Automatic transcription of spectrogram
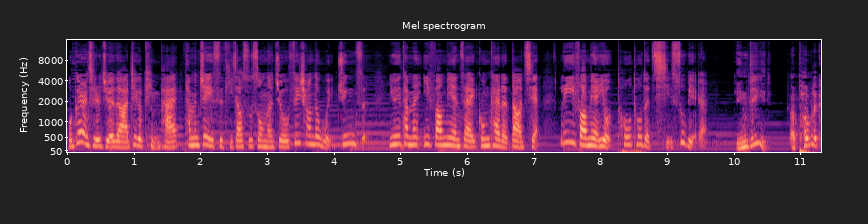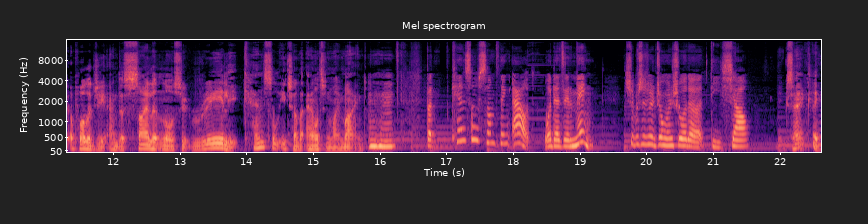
我个人其实觉得啊，这个品牌他们这一次提交诉讼呢，就非常的伪君子，因为他们一方面在公开的道歉，另一方面又偷偷的起诉别人。Indeed. A public apology and a silent lawsuit really cancel each other out in my mind. Mm -hmm. But cancel something out, what does it mean? 是不是就是中文说的抵消？Exactly.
